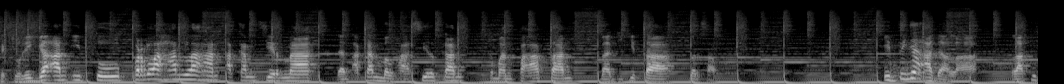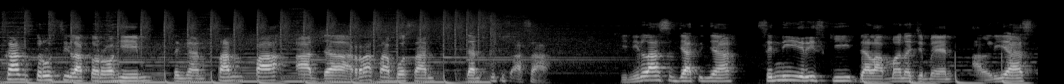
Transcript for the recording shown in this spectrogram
kecurigaan itu perlahan-lahan akan sirna dan akan menghasilkan kemanfaatan bagi kita bersama. Intinya adalah lakukan terus silaturahim dengan tanpa ada rasa bosan dan putus asa. Inilah sejatinya seni rizki dalam manajemen alias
